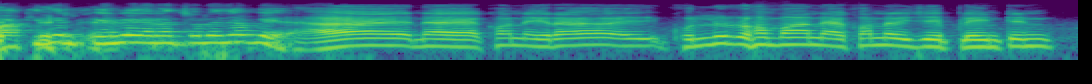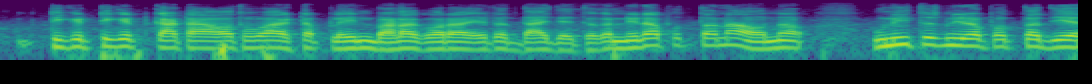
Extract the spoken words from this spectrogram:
বাকিদের ফেলে এরা চলে যাবে? হ্যাঁ না, এখন এরা খলিলুর রহমান এখন ওই যে প্লেন টেন টিকিট টিকিট কাটা অথবা একটা প্লেন ভাড়া করা, এটা দায় দায়িত্ব। কারণ নিরাপত্তা না উনি তো নিরাপত্তা দিয়ে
